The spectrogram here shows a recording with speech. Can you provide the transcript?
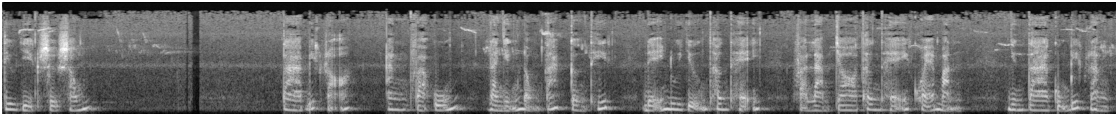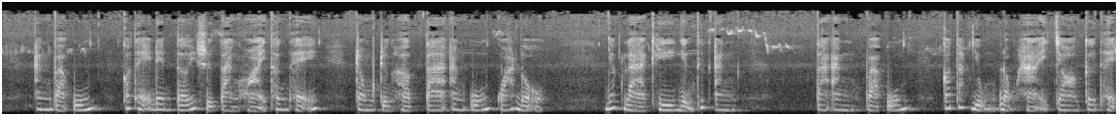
tiêu diệt sự sống. Ta biết rõ, ăn và uống là những động tác cần thiết để nuôi dưỡng thân thể và làm cho thân thể khỏe mạnh. Nhưng ta cũng biết rằng, ăn và uống có thể đem tới sự tàn hoại thân thể trong trường hợp ta ăn uống quá độ. Nhất là khi những thức ăn ta ăn và uống có tác dụng độc hại cho cơ thể.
